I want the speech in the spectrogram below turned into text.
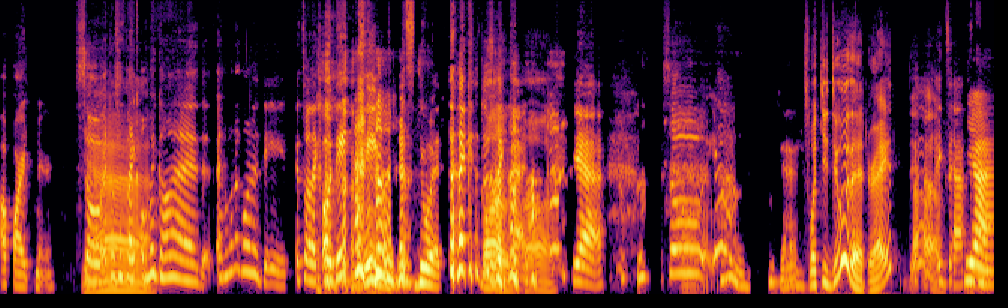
a partner. So it wasn't like, oh my god, I don't want to go on a date. It's all like, oh, date, date, let's do it. like it was like Oh, that. oh. Yeah. So yeah, oh, okay It's what you do with it, right? uh, exactly. yeah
